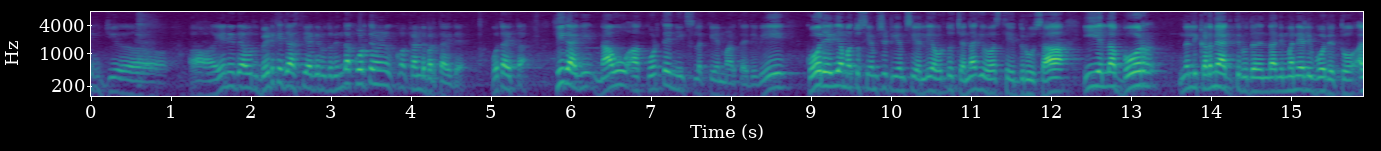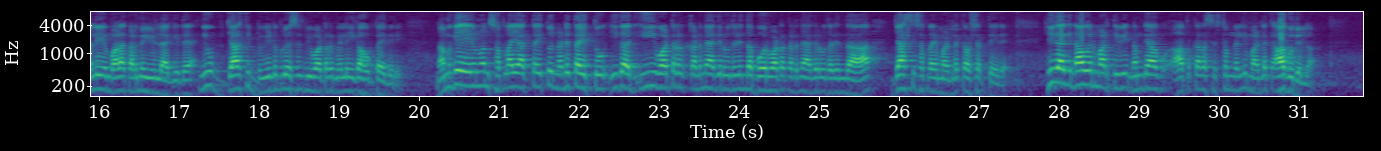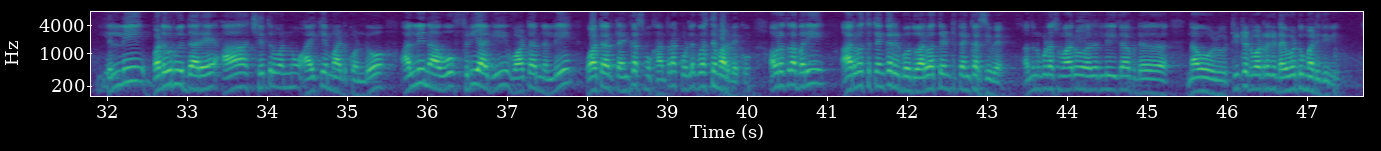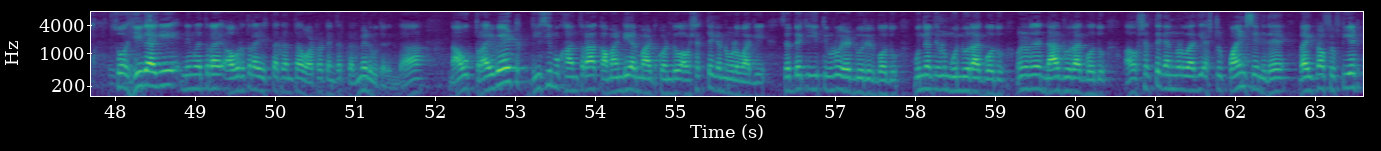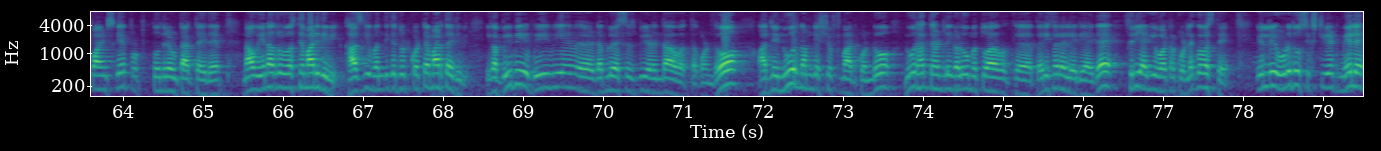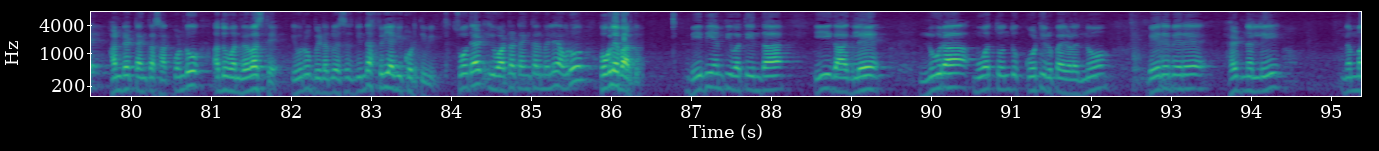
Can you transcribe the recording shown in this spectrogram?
ಏನಿದೆ, ಅವ್ರದ್ದು ಬೇಡಿಕೆ ಜಾಸ್ತಿ ಆಗಿರುವುದರಿಂದ ಕೊರತೆ ಕಂಡು ಬರ್ತಾ ಇದೆ. ಗೊತ್ತಾಯ್ತಾ? ಹೀಗಾಗಿ ನಾವು ಆ ಕೊರತೆ ನೀಗಿಸ್ಲಿಕ್ಕೆ ಏನು ಮಾಡ್ತಾ ಇದ್ದೀವಿ? ಕೋರ್ ಏರಿಯಾ ಮತ್ತು C M C, T M ಸಿಯಲ್ಲಿ ಅವ್ರದ್ದು ಚೆನ್ನಾಗಿ ವ್ಯವಸ್ಥೆ ಇದ್ದರೂ ಸಹ ಈ ಎಲ್ಲ ಬೋರ್ನಲ್ಲಿ ಕಡಿಮೆ ಆಗ್ತಿರುವುದರಿಂದ ನಿಮ್ಮ ಮನೆಯಲ್ಲಿ ಬೋದಿತ್ತು ಅಲ್ಲಿ ಭಾಳ ಕಡಿಮೆ ಆಗಿದೆ. ನೀವು ಜಾಸ್ತಿ B W S S B water ಮೇಲೆ ಈಗ ಹೋಗ್ತಾ ಇದ್ದೀರಿ. ನಮಗೆ ಏನೊಂದು ಸಪ್ಲೈ ಆಗ್ತಾ ಇತ್ತು, ನಡೀತಾ ಇತ್ತು. ಈಗ ಈ ವಾಟರ್ ಕಡಿಮೆ ಆಗಿರುವುದರಿಂದ ಬೋರ್ ವಾಟರ್ ಕಡಿಮೆ ಆಗಿರುವುದರಿಂದ ಜಾಸ್ತಿ ಸಪ್ಲೈ ಮಾಡಲಿಕ್ಕೆ ಅವಶ್ಯಕತೆ ಇದೆ. ಹೀಗಾಗಿ ನಾವು ಏನು ಮಾಡ್ತೀವಿ? ನಮಗೆ ಆ- ಪ್ರಕಾರ ಸಿಸ್ಟಮ್ನಲ್ಲಿ ಮಾಡಲಿಕ್ಕೆ ಆಗುವುದಿಲ್ಲ ಎಲ್ಲಿ ಬಡವರು ಇದ್ದಾರೆ, ಆ ಕ್ಷೇತ್ರವನ್ನು ಆಯ್ಕೆ ಮಾಡಿಕೊಂಡು ಅಲ್ಲಿ ನಾವು ಫ್ರೀಯಾಗಿ ವಾಟರ್ನಲ್ಲಿ ವಾಟರ್ ಟ್ಯಾಂಕರ್ಸ್ ಮುಖಾಂತರ ಕೊಡಲಿಕ್ಕೆ ವ್ಯವಸ್ಥೆ ಮಾಡಬೇಕು. ಅವ್ರ ಹತ್ರ ಬರೀ ಅರವತ್ತು ಟ್ಯಾಂಕರ್ ಇರ್ಬೋದು, ಅರವತ್ತೆಂಟು ಟ್ಯಾಂಕರ್ಸ್ ಇವೆ. ಅದನ್ನು ಕೂಡ ಸುಮಾರು ಅದರಲ್ಲಿ ಈಗ ನಾವು ಟ್ರೀಟೆಡ್ ವಾಟರ್ಗೆ ಡೈವರ್ಟು ಮಾಡಿದ್ದೀವಿ. ಸೊ ಹೀಗಾಗಿ ನಿಮ್ಮ ಹತ್ರ ಅವ್ರ ಹತ್ರ ಇರ್ತಕ್ಕಂಥ ವಾಟರ್ ಟ್ಯಾಂಕರ್ ಕಡಿಮೆ ಇರುವುದರಿಂದ ನಾವು ಪ್ರೈವೇಟ್ ಡಿ ಸಿ ಮುಖಾಂತರ ಕಮಾಂಡಿಯರ್ ಮಾಡಿಕೊಂಡು ಅವಶ್ಯಕತೆಗೆ ಅನುಗುಣವಾಗಿ ಸದ್ಯಕ್ಕೆ ಈ ತಿಂಗಳು ಎರಡು ನೂರು ಇರ್ಬೋದು, ಮುಂದಿನ ತಿಂಗಳು ಮುನ್ನೂರು ಆಗ್ಬೋದು ನಾಲ್ಕುನೂರು ಆಗ್ಬೋದು, ಅವಶ್ಯಕತೆಗೆ ಅನುಗುಣವಾಗಿ ಅಷ್ಟು ಪಾಯಿಂಟ್ಸ್ ಏನಿದೆ ರೈಟ್ ನಾವು ಫಿಫ್ಟಿ ಏಯ್ಟ್ ಪಾಯಿಂಟ್ಸ್ಗೆ ತೊಂದರೆ ಉಂಟಾಗ್ತಾ ಇದೆ. ನಾವು ಏನಾದರೂ ವ್ಯವಸ್ಥೆ ಮಾಡಿದ್ದೀವಿ ಖಾಸಗಿ ಬಂದಿಗೆ ದುಡ್ಡು ಕೊಟ್ಟೆ ಮಾಡ್ತಾ ಇದ್ದೀವಿ ಈಗ B B B B W S S ಬಿಗಳಿಂದ ತಗೊಂಡು, ಅಲ್ಲಿ ನೂರು ನಮಗೆ ಶಿಫ್ಟ್ ಮಾಡಿಕೊಂಡು, ನೂರ ಹತ್ತು ಹಳ್ಳಿಗಳು ಮತ್ತು ಪೆರಿಫೆರಲ್ ಏರಿಯಾ ಇದೆ ಫ್ರೀಯಾಗಿ ವಾಟರ್ ಕೊಡ್ಲಿಕ್ಕೆ ವ್ಯವಸ್ಥೆ. ಇಲ್ಲಿ ಉಳಿದು ಸಿಕ್ಸ್ಟಿ ಏಯ್ಟ್ ಮೇಲೆ ಹಂಡ್ರೆಡ್ ಟ್ಯಾಂಕರ್ಸ್ ಹಾಕ್ಕೊಂಡು, ಅದು ಒಂದು ವ್ಯವಸ್ಥೆ. ಇವರು ಬಿ ಡಬ್ಲ್ಯೂ ಎಸ್ ಎಸ್ ಬಿಯಿಂದ ಫ್ರೀಯಾಗಿ ಕೊಡ್ತೀವಿ. ಸೊ ದ್ಯಾಟ್ ಈ ವಾಟರ್ ಟ್ಯಾಂಕರ್ ಮೇಲೆ ಅವರು ಹೋಗಲೇಬಾರ್ದು. ಬಿ ಬಿ ಎಂ ಪಿ ವತಿಯಿಂದ ಈಗಾಗಲೇ ನೂರ ಮೂವತ್ತೊಂದು ಕೋಟಿ ರೂಪಾಯಿಗಳನ್ನು ಬೇರೆ ಬೇರೆ ಹೆಡ್ನಲ್ಲಿ ನಮ್ಮ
